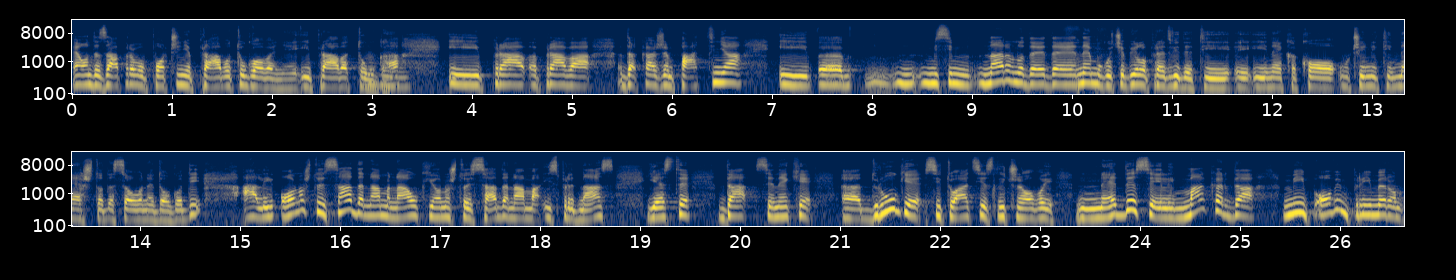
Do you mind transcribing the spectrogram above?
e onda zapravo počinje pravo tugovanje i prava tuga mm -hmm. i pra, prava, da kažem, patnja. I e, mislim, naravno da je, da je nemoguće bilo predvideti predvideti i nekako učiniti nešto da se ovo ne dogodi. Ali ono što je sada nama nauki, ono što je sada nama ispred nas, jeste da se neke druge situacije slične ovoj ne dese ili makar da mi ovim primjerom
